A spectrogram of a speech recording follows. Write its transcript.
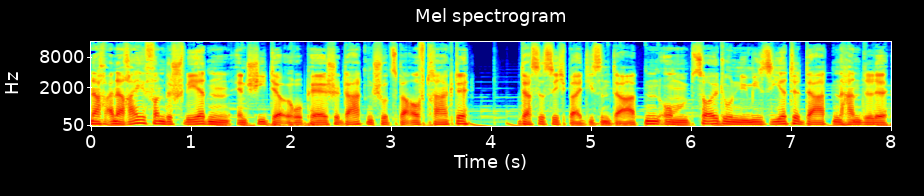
Nach einer Reihe von Beschwerden entschied der europäische Datenschutzbeauftragte, dass es sich bei diesen Daten um pseudonymisierte Daten handele,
